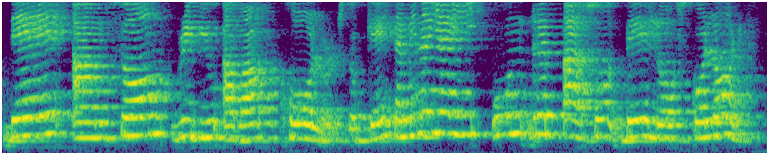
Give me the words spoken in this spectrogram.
the, um, some review about colors, okay? También hay ahí un repaso de los colores.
